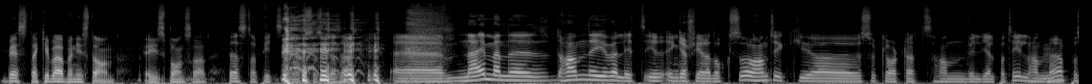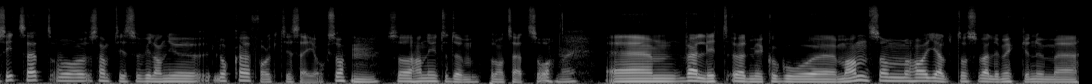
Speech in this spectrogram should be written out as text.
Bästa kebaben i stan är ju sponsrad. bästa pizzan också ska jag säga. eh, nej men eh, han är ju väldigt engagerad också. Han tycker ju eh, såklart att han vill hjälpa till han Mm. med på sitt sätt och samtidigt så vill han ju locka folk till sig också. Mm. Så han är ju inte dum på något sätt så. Ehm, väldigt ödmjuk och god man som har hjälpt oss väldigt mycket nu med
